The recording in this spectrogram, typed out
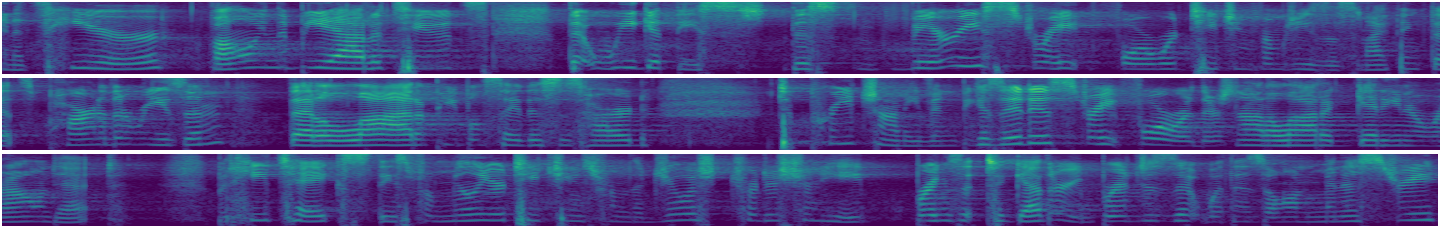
And it's here, following the Beatitudes, that we get these, this very straightforward teaching from Jesus. And I think that's part of the reason that a lot of people say this is hard to preach on, even because it is straightforward. There's not a lot of getting around it. But he takes these familiar teachings from the Jewish tradition, he brings it together, he bridges it with his own ministry,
